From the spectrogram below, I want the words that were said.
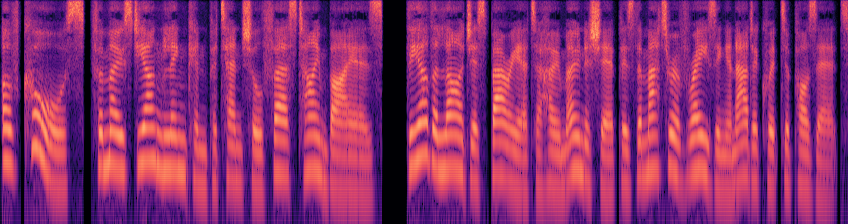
Of course, for most young Lincoln potential first time buyers, the other largest barrier to home ownership is the matter of raising an adequate deposit.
